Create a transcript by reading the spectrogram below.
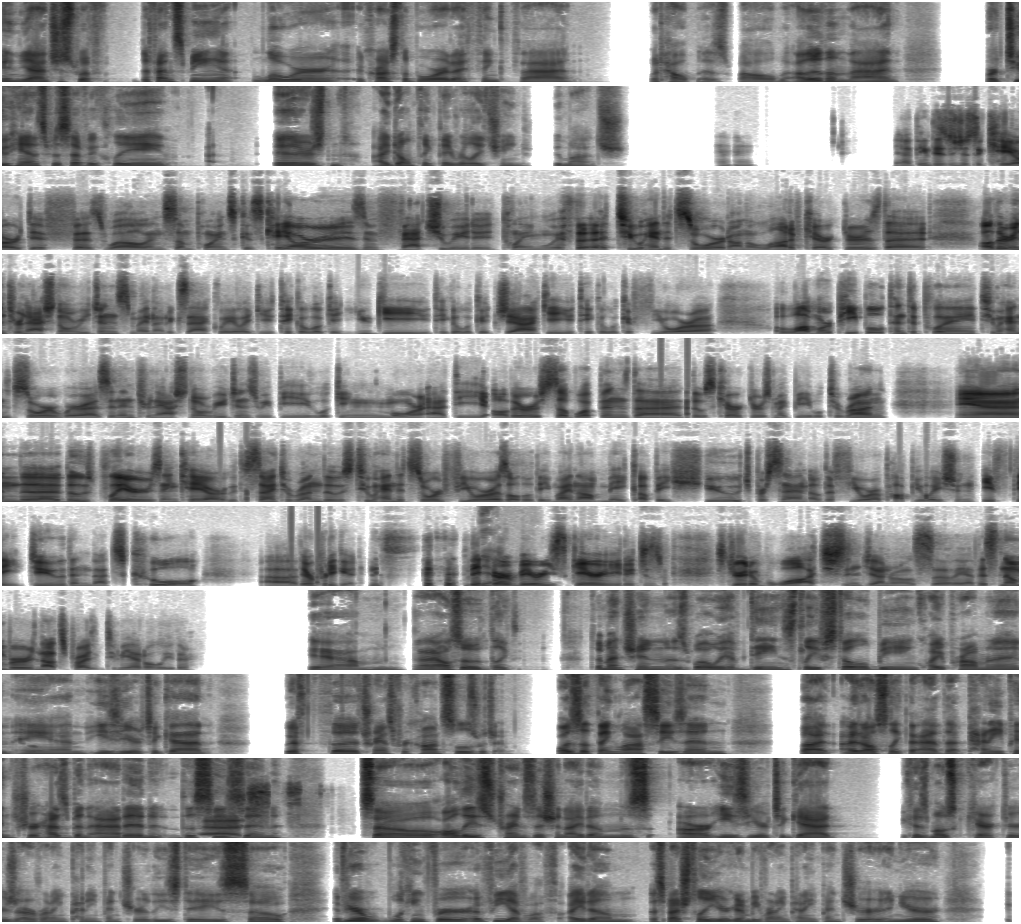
and yeah, just with defense being lower across the board, I think that would help as well. But other than that, for two hands specifically, there's I don't think they really changed too much. hmm Yeah, I think this is just a KR diff as well in some points because KR is infatuated playing with a two-handed sword on a lot of characters that other international regions might not exactly. Like you take a look at Yuki, you take a look at Jackie, you take a look at Fiora. A lot more people tend to play two-handed sword, whereas in international regions we'd be looking more at the other sub-weapons that those characters might be able to run. And uh, those players in KR who decide to run those two-handed sword Fioras, although they might not make up a huge percent of the Fiora population, if they do, then that's cool. Uh, they're pretty good. they Yeah. are very scary to just straight up watch in general. So yeah, this number not surprising to me at all either. Yeah, um, and I also like to mention as well we have Dainsleif still being quite prominent and easier to get with the transfer consoles, which was a thing last season. But I'd also like to add that Penny Pincher has been added this season. So all these transition items are easier to get because most characters are running Penny Pincher these days. So if you're looking for a VFF item, especially you're going to be running Penny Pincher and you're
